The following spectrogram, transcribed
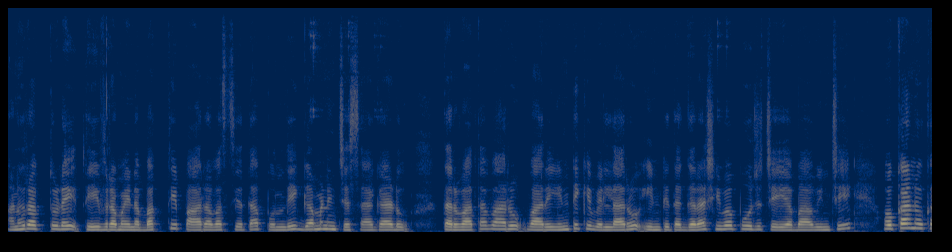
అనురక్తుడై తీవ్రమైన భక్తి పారవస్యత పొంది గమనించసాగాడు. తర్వాత వారు వారి ఇంటికి వెళ్ళారు. ఇంటి దగ్గర శివ పూజ చేయభావించి ఒకనొక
